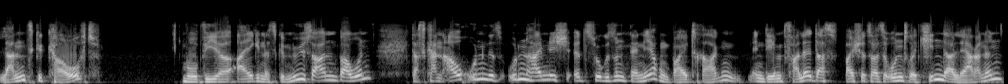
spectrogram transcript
Land gekauft wo wir eigenes Gemüse anbauen. Das kann auch unheimlich äh, zur gesunden Ernährung beitragen. In dem Falle, dass beispielsweise unsere Kinder lernen,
